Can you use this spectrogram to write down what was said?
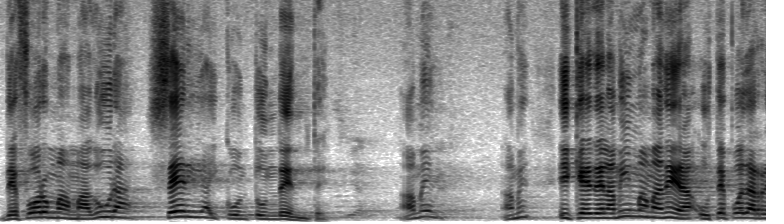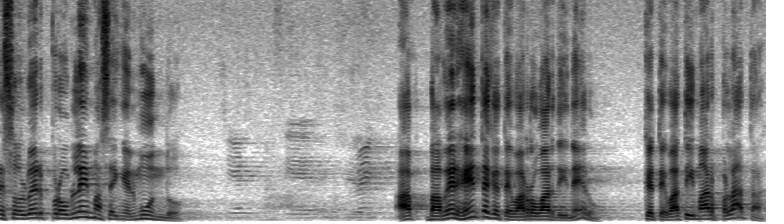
De forma madura, seria y contundente. Amén. Amén. Y que de la misma manera usted pueda resolver problemas en el mundo. Ah, va a haber gente que te va a robar dinero que te va a timar plata.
